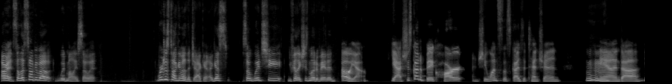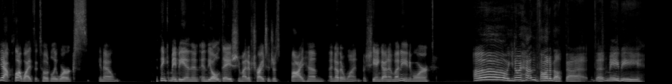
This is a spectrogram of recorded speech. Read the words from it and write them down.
All right, so let's talk about would Molly sew it? We're just talking about the jacket, I guess. So would she? You feel like she's motivated? oh yeah, yeah. She's got a big heart, and she wants this guy's attention. Mhm. And uh, yeah, plot wise, it totally works. You know, I think maybe in in the old days she might have tried to just buy him another one, but she ain't got no money anymore. Oh, you know, I hadn't thought about that. That maybe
